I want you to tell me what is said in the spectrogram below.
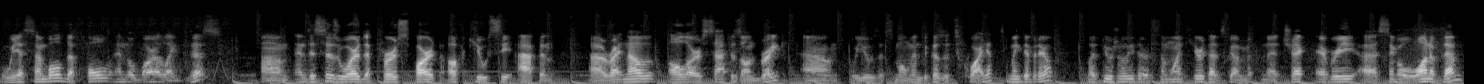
We assemble the whole handlebar like this. Um, and this is where the first part of QC happen. Uh, right now, all our staff is on break. Um, we use this moment because it's quiet to make the video, but usually there's someone here that's gonna check every uh, single one of them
